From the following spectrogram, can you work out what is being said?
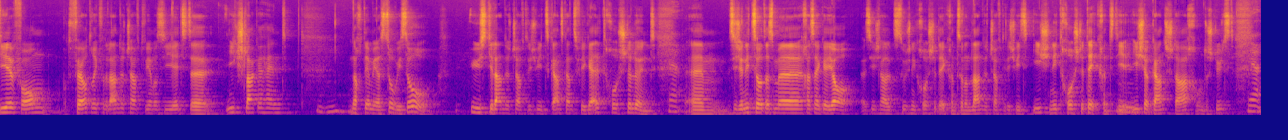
die Form die Förderung der Landwirtschaft, wie wir sie jetzt äh, eingeschlagen haben, mhm. nachdem wir sowieso uns die Landwirtschaft in der Schweiz ganz, ganz viel Geld kosten lässt. Ja. Ähm, es ist ja nicht so, dass man kann sagen ja, es ist halt sonst nicht kostendeckend, sondern die Landwirtschaft in der Schweiz ist nicht kostendeckend. Die mhm. ist ja ganz stark unterstützt. Ja.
